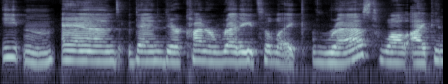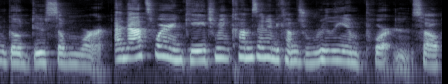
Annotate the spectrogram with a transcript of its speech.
eaten, and then they're kind of ready to like rest while I can go do some work. And that's where engagement comes in and becomes really important. So,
